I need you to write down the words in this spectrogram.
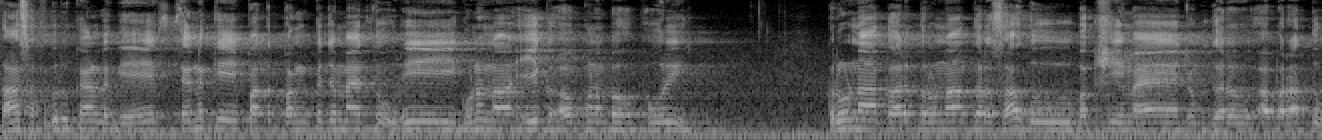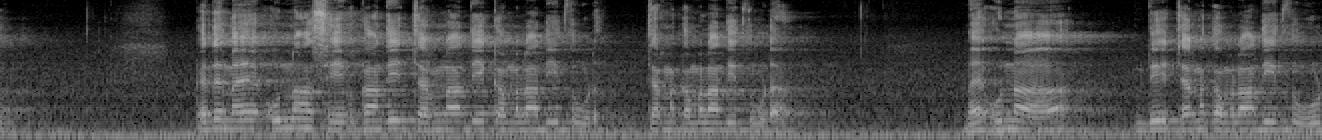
ਤਾਂ ਸਤਿਗੁਰੂ ਕਹਿਣ ਲੱਗੇ, ਤਿੰਨ ਕੇ ਪਦ ਪੰਕਜ ਮੈਂ ਧੂਰੀ, ਗੁਣ ਨਾ ਏਕ ਔਗਣ ਬਹੁ ਪੂਰੀ। ਕਰੁਣਾ ਕਰ ਕਰੁਣਾ ਕਰ ਸਾਧੂ, ਬਖਸ਼ੀ ਮੈਂ ਜੁਗ ਗਰਵ ਅਪਰਾਧੂ ਕਹਿੰਦੇ ਮੈਂ ਉਹਨਾਂ ਸੇਵਕਾਂ ਦੇ ਚਰਨਾਂ ਦੇ ਕਮਲਾਂ ਦੀ ਧੂੜ, ਚਰਨ ਕਮਲਾਂ ਦੀ ਧੂੜ ਆ ਮੈਂ ਉਹਨਾਂ ਦੇ ਚਰਨ ਕਮਲਾਂ ਦੀ ਧੂੜ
